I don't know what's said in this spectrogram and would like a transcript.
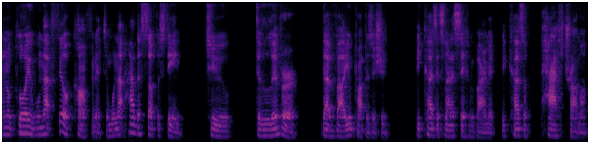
an employee will not feel confident and will not have the self esteem to deliver that value proposition because it's not a safe environment, because of past trauma,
